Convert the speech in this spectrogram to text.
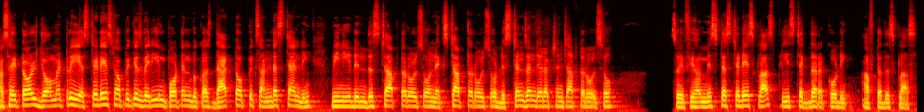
As I told geometry, yesterday's topic is very important because that topic's understanding we need in this chapter also, next chapter also, distance and direction chapter also. So if you have missed yesterday's class, please check the recording after this class.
